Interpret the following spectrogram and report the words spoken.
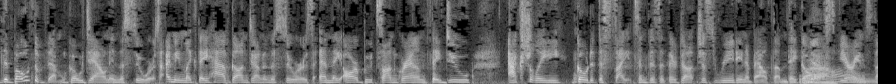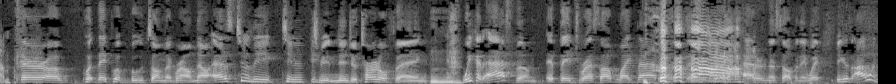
the both of them go down in the sewers. I mean, like they have gone down in the sewers, and they are boots on ground. They do actually go to the sites and visit. They're not just reading about them. They go Wow. and experience them. They're uh, put they put boots on the ground. Now, as to the Teenage Mutant Ninja Turtle thing, Mm-hmm. we could ask them if they dress up like that or if they, they pattern themselves in any way. Because I would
